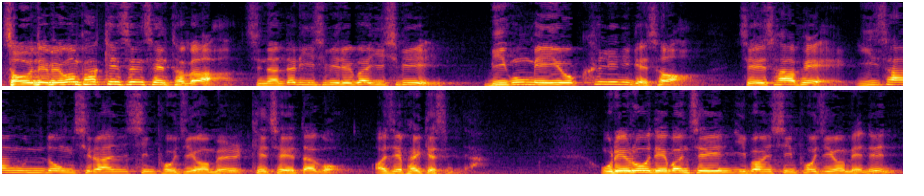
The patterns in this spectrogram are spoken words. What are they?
서울대병원 파킨슨 센터가 지난달 21일과 22일 미국 메이오 클리닉에서 제4회 이상운동 질환 심포지엄을 개최했다고 어제 밝혔습니다. 올해로 네 번째인 이번 심포지엄에는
